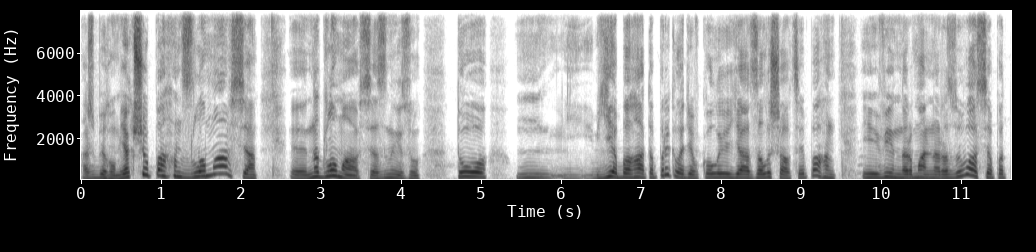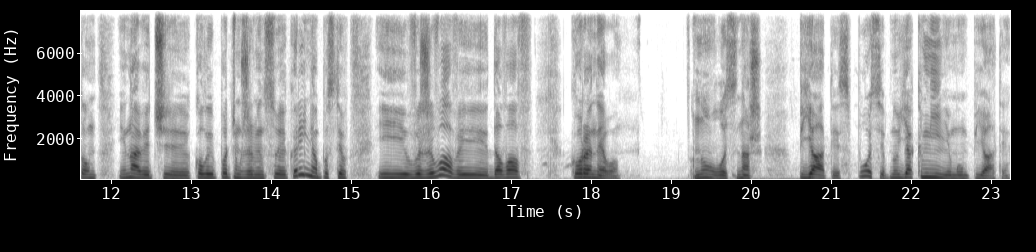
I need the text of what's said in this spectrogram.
аж бігом. Якщо паган зламався, е, надломався знизу, то є багато прикладів, коли я залишав цей паган, і він нормально розвивався потім, і навіть е, коли потім вже він своє коріння опустив і виживав, і давав коренево. Ну, ось наш п'ятий спосіб, ну як мінімум п'ятий.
